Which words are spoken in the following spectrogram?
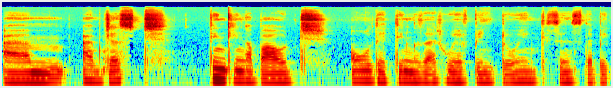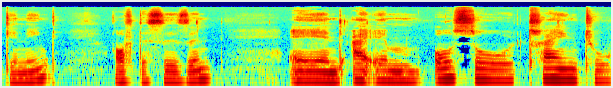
um, I'm just thinking about all the things that we have been doing since the beginning of the season. And I am also trying to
